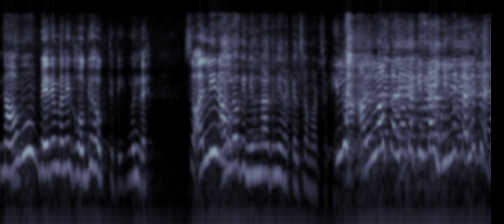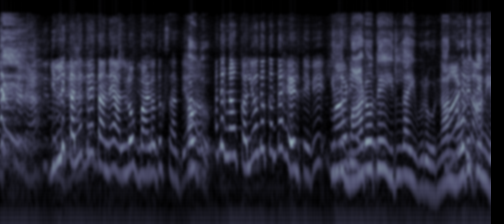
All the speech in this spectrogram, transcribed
ನಾವು ಬೇರೆ ಮನೆಗೆ ಹೋಗೇ ಹೋಗ್ತೀವಿ ಮುಂದೆ. ಸೊ ಅಲ್ಲಿ ನಾವು ಅಲ್ಲೋಗಿ ಕೆಲಸ ಮಾಡ್ಸಕ್ಕೆ. ಇಲ್ಲ ಅಲ್ಲೋಗಿ ಕಲಿಯೋದಕ್ಕಿಂತ ಇಲ್ಲಿ ಕಲಿತ್ರೆ ಇಲ್ಲಿ ಕಲಿತ್ರೆ ತಾನೇ ಅಲ್ಲೋಗಿ ಬಾಳೋದಕ್ ಸಾಧ್ಯ. ಅದಕ್ಕೆ ನಾವು ಕಲಿಯೋದಕ್ಕಂತ ಹೇಳ್ತೀವಿ. ಇಲ್ಲಿ ಮಾಡೋದೇ ಇಲ್ಲ ಇವರು. ನಾನು ನೋಡಿದ್ದೀನಿ.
